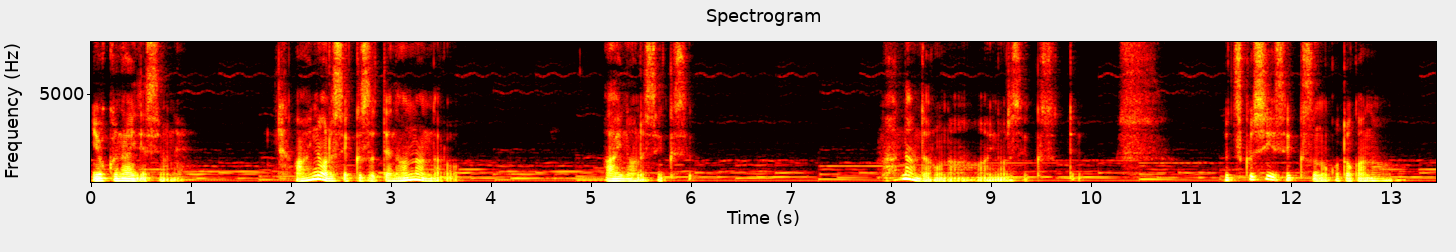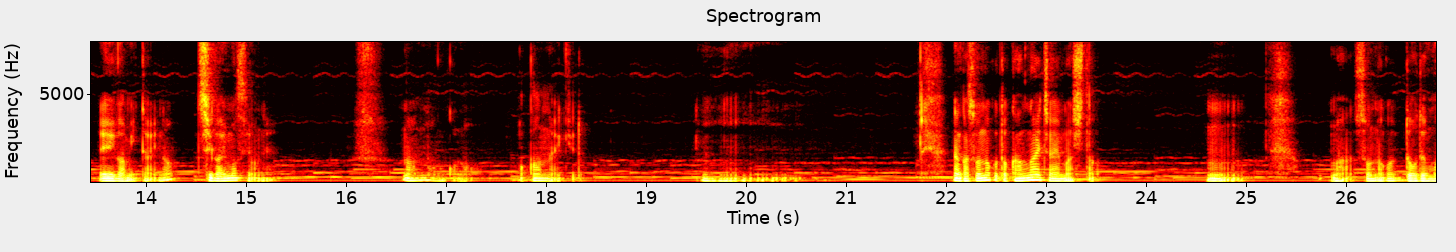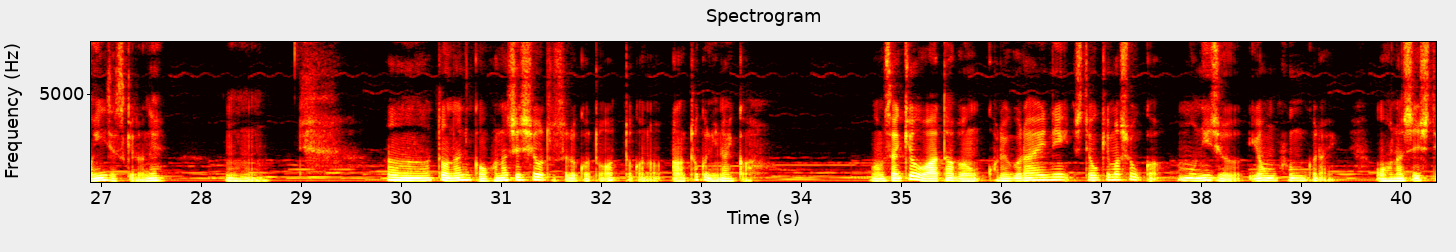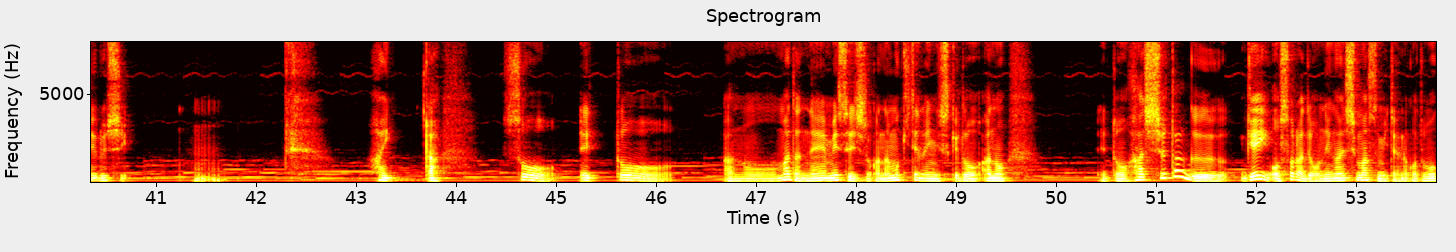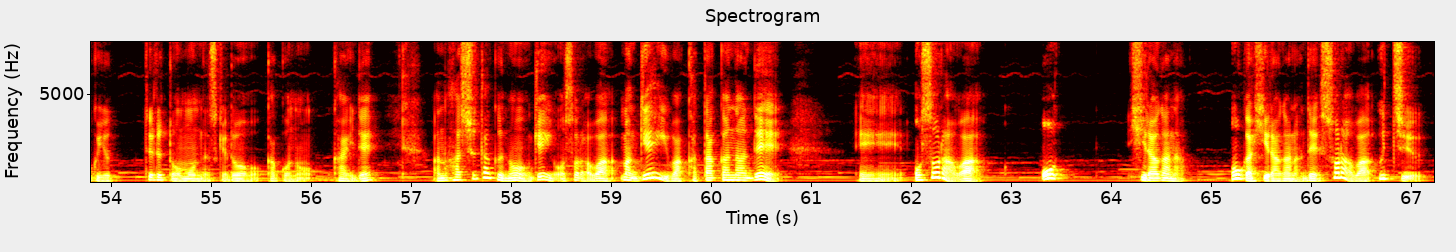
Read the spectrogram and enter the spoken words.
良くないですよね。愛のあるセックスって何なんだろう愛のあるセックス。何なんだろうな、愛のあるセックスって。美しいセックスのことかな映画みたいな違いますよね。何なのかなわかんないけど。うん。なんかそんなこと考えちゃいました。うん。まあ、そんなことどうでもいいんですけどね。うん。うん、あと何かお話ししようとすることあったかな？あ、特にないか。ごめんなさい。今日は多分これぐらいにしておきましょうか。もう24分ぐらいお話ししてるし。うん。はい。あ、そう。えっと、あの、まだね、メッセージとか何も来てないんですけど、あの、えっと、ハッシュタグ、ゲイお空でお願いしますみたいなこと僕言ってると思うんですけど、過去の回で。あの、ハッシュタグのゲイお空は、まあ、ゲイはカタカナで、えー、お空は、お、ひらがな。おがひらがなで、空は宇宙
